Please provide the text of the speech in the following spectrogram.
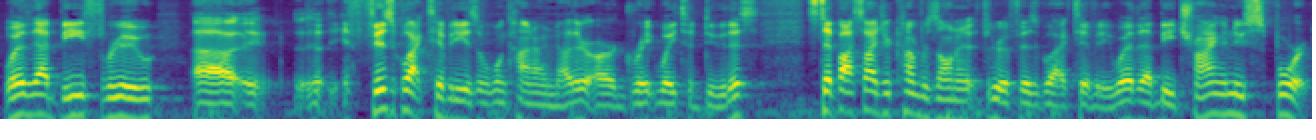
whether that be through uh, physical activities of one kind or another, are a great way to do this. Step outside your comfort zone through a physical activity, whether that be trying a new sport,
